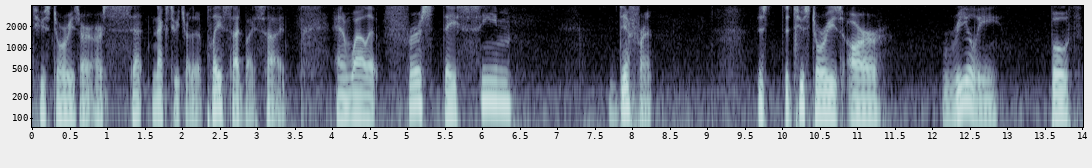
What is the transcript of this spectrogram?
two stories are, are set next to each other, placed side by side. And while at first they seem different, this, the two stories are really both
